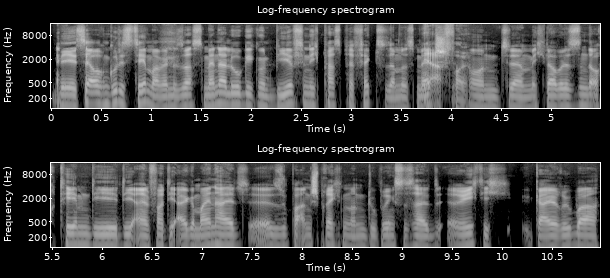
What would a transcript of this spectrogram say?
nee, ist ja auch ein gutes Thema. Wenn du sagst, Männerlogik und Bier, finde ich, passt perfekt zusammen, das Match. Ja, voll. Und ähm, ich glaube, das sind auch Themen, die, die einfach die Allgemeinheit äh, super ansprechen und du bringst es halt richtig geil rüber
